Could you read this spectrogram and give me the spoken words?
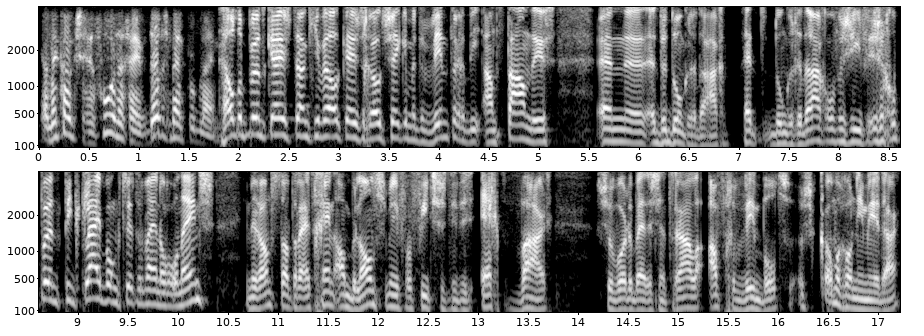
ja, dan kan ik ze geen voorrang geven. Dat is mijn probleem. Helder punt, Kees. Dankjewel, Kees de Groot. Zeker met de winter die aanstaande is. En uh, de donkere dagen. Het donkere dagenoffensief is een goed punt. Piet Kleibonk twittert mij nog oneens. In de Randstad rijdt geen ambulance meer voor fietsers. Dit is echt waar. Ze worden bij de centrale afgewimpeld. Ze komen gewoon niet meer daar.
